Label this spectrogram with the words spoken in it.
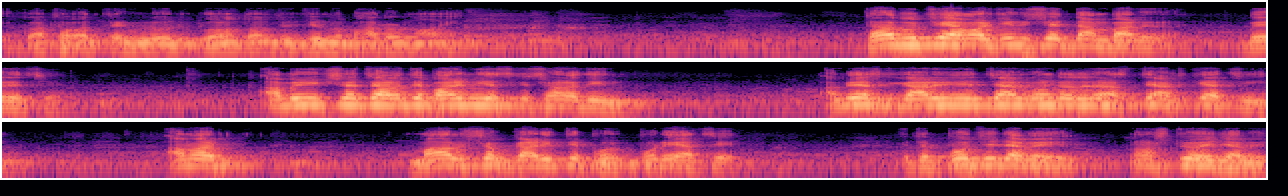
এই কথাবার্তাগুলো গণতন্ত্রের জন্য ভালো নয়। তারা বলছে, আমার জিনিসের দাম বাড়ে, বেড়েছে। আমি রিক্সা চালাতে পারিনি আজকে সারাদিন। আমি আজকে গাড়ি নিয়ে চার ঘণ্টা ধরে রাস্তায় আটকে আছি। আমার মাল সব গাড়িতে পড়ে আছে। এটা পচে যাবে, নষ্ট হয়ে যাবে।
